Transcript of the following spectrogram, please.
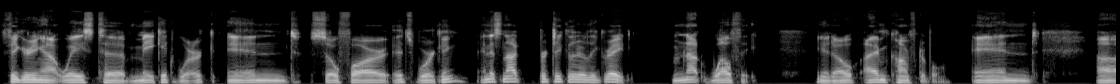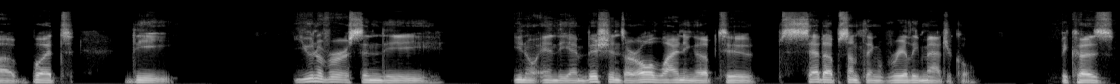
figuring out ways to make it work. And so far it's working and it's not particularly great. I'm not wealthy, you know, I'm comfortable. And, uh, but the universe and the, you know, and the ambitions are all lining up to set up something really magical because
